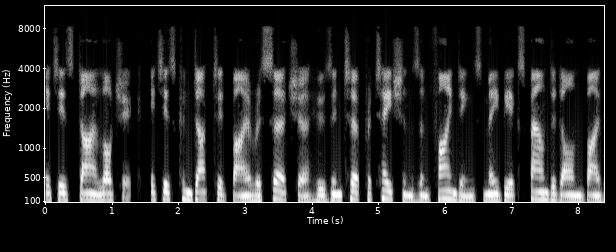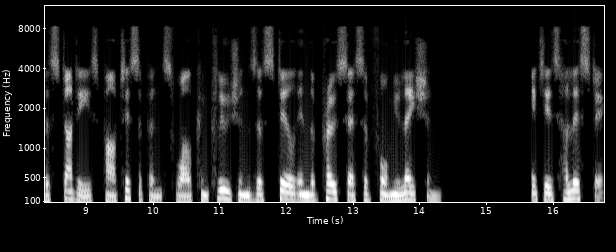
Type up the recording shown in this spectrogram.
It is dialogic. It is conducted by a researcher whose interpretations and findings may be expounded on by the study's participants while conclusions are still in the process of formulation. It is holistic.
